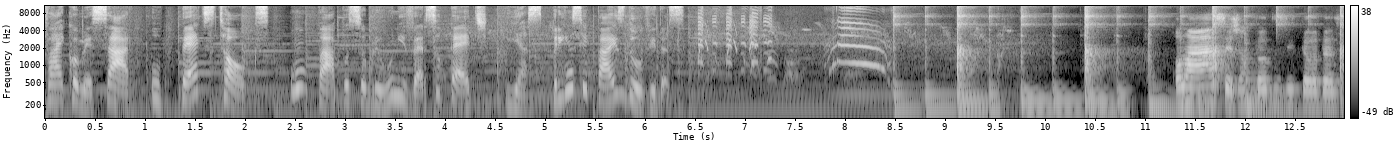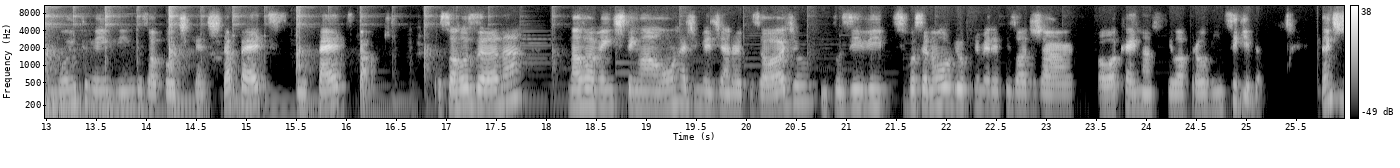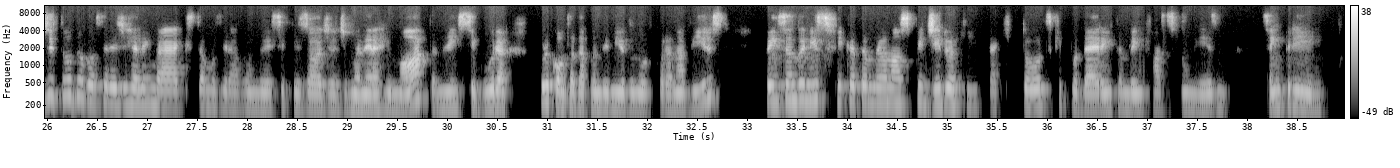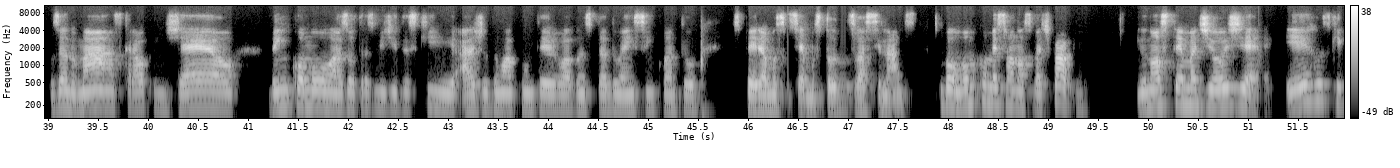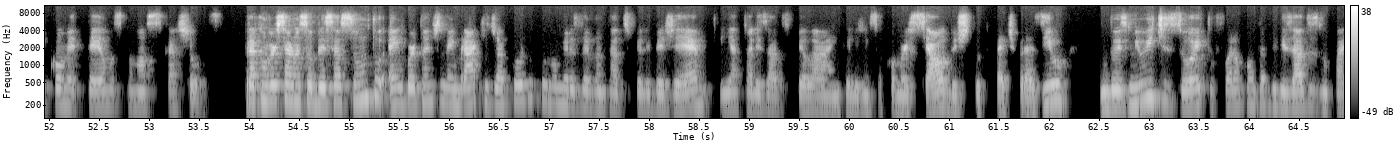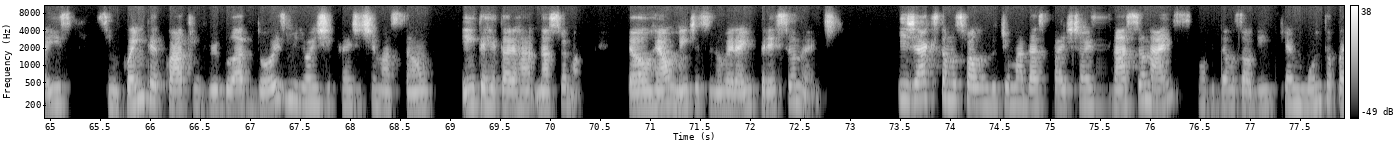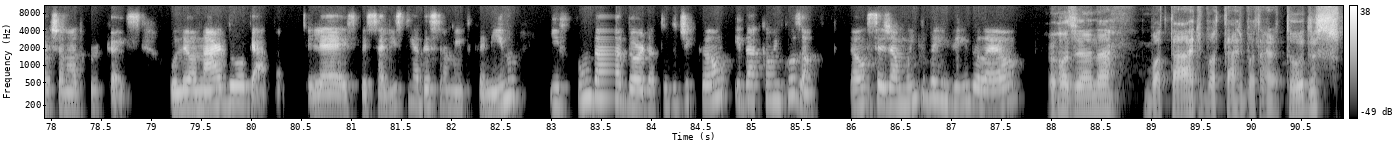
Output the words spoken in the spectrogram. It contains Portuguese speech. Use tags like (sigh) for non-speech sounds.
Vai começar o Pet Talks, um papo sobre o universo pet e as principais dúvidas. Olá, sejam todos e todas muito bem-vindos ao podcast da Pets, o Pet Talk. Eu sou a Rosana, novamente tenho a honra de mediar no episódio. Inclusive, se você não ouviu o primeiro episódio, já coloca aí na fila para ouvir em seguida. Antes de tudo, eu gostaria de relembrar que estamos gravando esse episódio de maneira remota né, e segura por conta da pandemia do novo coronavírus. Pensando nisso, fica também o nosso pedido aqui para que todos que puderem também façam o mesmo, sempre usando máscara, álcool em gel, bem como as outras medidas que ajudam a conter o avanço da doença enquanto esperamos sermos todos vacinados. Bom, vamos começar o nosso bate-papo? E o nosso tema de hoje é erros que cometemos com nossos cachorros. Para conversarmos sobre esse assunto, é importante lembrar que, de acordo com números levantados pelo IBGE e atualizados pela inteligência comercial do Instituto Pet Brasil, em 2018 foram contabilizados no país 54,2 milhões de cães de estimação em território nacional. Então, realmente, esse número é impressionante. E já que estamos falando de uma das paixões nacionais, convidamos alguém que é muito apaixonado por cães, o Leonardo Ogata. Ele é especialista em adestramento canino e fundador da Tudo de Cão e da Cão Inclusão. Então, seja muito bem-vindo, Léo. Oi, Rosana. Boa tarde, boa tarde, boa tarde a todos.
